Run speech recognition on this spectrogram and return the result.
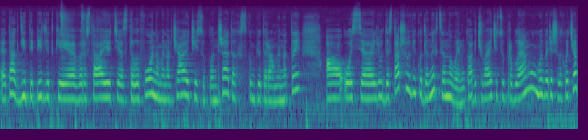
Е, Так, діти, підлітки виростають з телефонами, навчаючись у планшетах з комп'ютерами на ти. А ось люди старшого віку для них це новинка. Відчуваючи цю проблему, ми вирішили, хоча б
